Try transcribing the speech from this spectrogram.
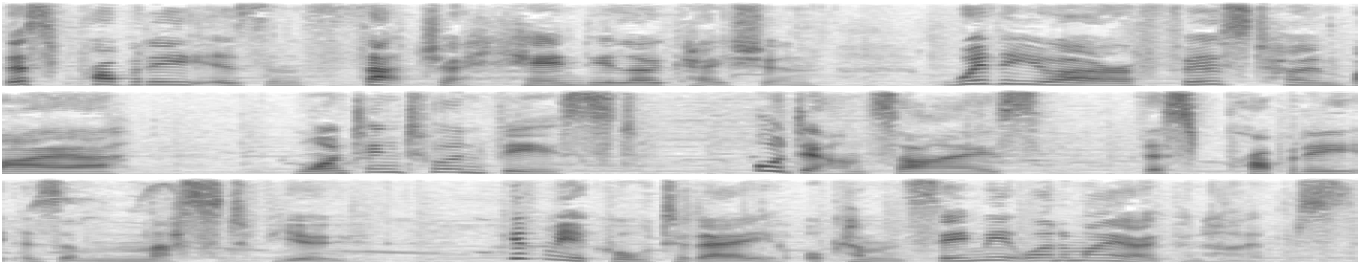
This property is in such a handy location. Whether you are a first home buyer, wanting to invest, or downsize, this property is a must view give me a call today or come and see me at one of my open homes.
